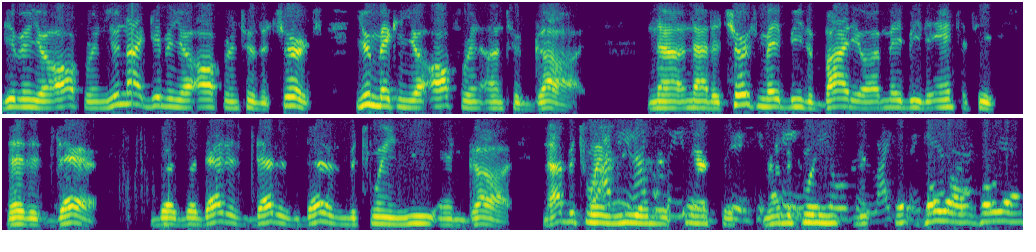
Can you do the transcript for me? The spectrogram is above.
giving your offering, you're not giving your offering to the church. You're making your offering unto God. Now, now the church may be the body or it may be the entity that is there, but but that is that is that is between you and God, not between Well, I mean, you I and the pastor, not between. bills and lights and hold on, hold on,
